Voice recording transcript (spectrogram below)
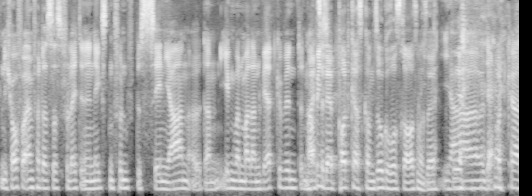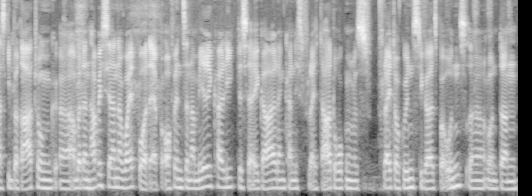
Und ich hoffe einfach, dass das vielleicht in den nächsten fünf bis zehn Jahren äh, dann irgendwann mal an Wert gewinnt. Dann Meinst du, der Podcast kommt so groß raus, Marcel? Ja, der Podcast, die Beratung. Äh, aber dann habe ich es ja in der Whiteboard-App. Auch wenn es in Amerika liegt, ist ja egal. Dann kann ich es vielleicht da drucken. Ist vielleicht auch günstiger als bei uns. Äh, und dann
